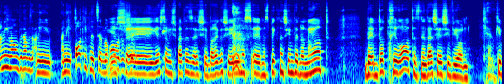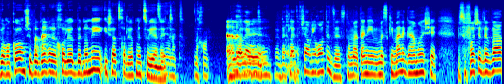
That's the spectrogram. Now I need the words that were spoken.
אני לא מבינה בזה, אני, אני או תתנצל מראש. יש, ש... יש את המשפט הזה, שברגע שיהיו מס, מספיק נשים בינוניות, בעמדות בחירות, אז נדע שיש שוויון. כן. כי במקום שבו גבר יכול להיות בינוני, אישה צריכה להיות מצוינת. מצוינת, נכון. אבל... ובהחלט אפשר לראות את זה. זאת אומרת, אני מסכימה לגמרי שבסופו של דבר,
